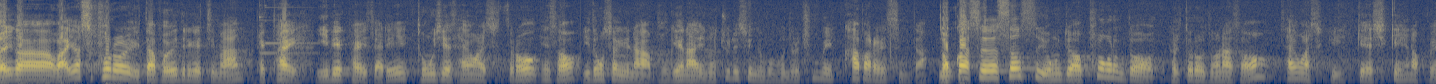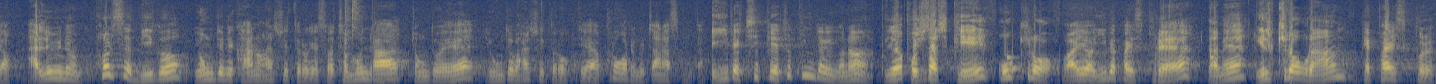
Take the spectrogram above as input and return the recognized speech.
저희가 와이어 스풀을 이따 보여드리겠지만 100파이, 200파이짜리 동시에 사용할 수 있도록 해서 이동성이나 무게나 이런 줄일 수 있는 부분들을 충분히 커버를 했습니다. non-gas SUS 용접 프로그램도 별도로 넣어놔서 사용할 수 있게 쉽게 해놨고요. 알루미늄 펄스 미그 용접이 가능할 수 있도록 해서 전문가 정도의 용접을 할 수 있도록 제가 프로그램을 짜놨습니다. 200GP의 특징적인 거는 보시다시피 5kg 와이어 200파이 스풀에 그다음에 1kg 100파이 스풀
